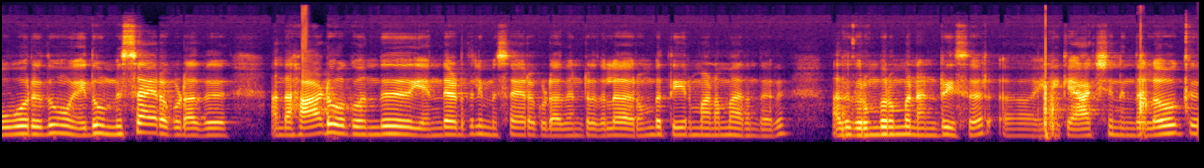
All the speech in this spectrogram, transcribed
ஒவ்வொரு இதுவும் எதுவும் மிஸ் ஆகிடக்கூடாது அந்த ஹார்ட் ஒர்க் வந்து எந்த இடத்துலையும் மிஸ் ஆகிடக்கூடாதுன்றதுல ரொம்ப தீர்மானமாக இருந்தார். அதுக்கு ரொம்ப ரொம்ப நன்றி சார் இன்னைக்கு ஆக்ஷன் இந்த அளவுக்கு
